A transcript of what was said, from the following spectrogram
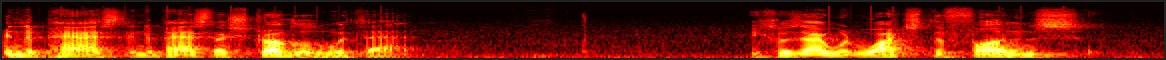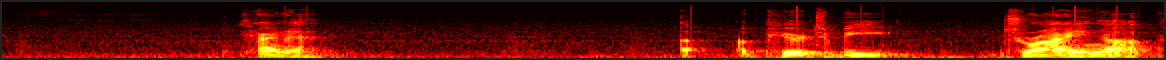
in the past, in the past, I struggled with that because I would watch the funds kind of uh, appear to be drying up.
